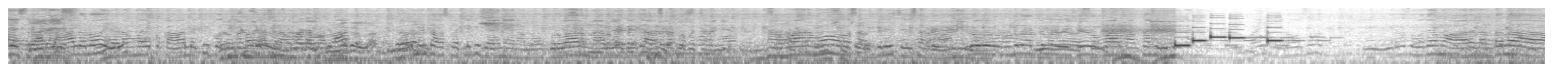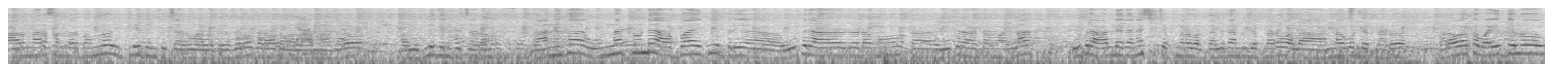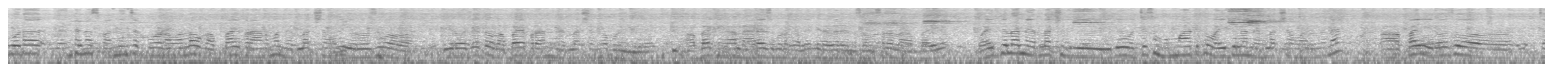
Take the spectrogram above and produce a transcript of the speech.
కాలులో ఎడం వైపు కాళ్ళకి కొద్దిగా ఇన్ఫెక్షన్ అవ్వడం వల్ల గవర్నమెంట్ హాస్పిటల్కి జాయిన్ అయినాము. గురువారం నాలుగో తేదీ హాస్పిటల్కి వచ్చాము. సోమవారము సర్జరీ చేశారు మార్నింగ్. సోమవారం అంతా ఉదయం ఆరు గంటల ఆరున్నర సందర్భంలో ఇడ్లీ తినిపించారు. వాళ్ళ బ్రదరు తర్వాత వాళ్ళ మదరు వాళ్ళు ఇడ్లీ తినిపించారు. దాని ఉన్నట్టుండే అబ్బాయికి ఊపిరి ఆడడము ఊపిరి ఆడడం వల్ల ఊపిరి ఆడలేదనేసి చెప్తున్నారు. వాళ్ళ తల్లిదండ్రులు చెప్తున్నారు. వాళ్ళ అన్న కూడా చెప్తున్నాడు. తర్వాత వైద్యులు కూడా వెంటనే స్పందించకపోవడం వల్ల ఒక అబ్బాయి ప్రాణము నిర్లక్ష్యంగా ఈరోజు ఈ రోజైతే ఒక అబ్బాయి ప్రాణం నిర్లక్ష్యంగా పోయింది. ఆ అబ్బాయికి ఇంకా మ్యారేజ్ కూడా కాలేదు. ఇరవై రెండు సంవత్సరాల అబ్బాయి. వైద్యుల నిర్లక్ష్యం ఇది- ఇది వచ్చేసి ముమ్మాటికి వైద్యుల నిర్లక్ష్యం వల్లనే ఆ అబ్బాయి ఈరోజు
